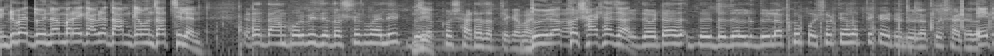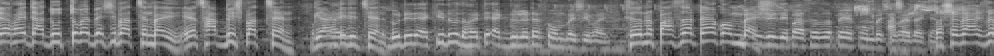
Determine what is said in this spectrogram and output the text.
মিন্টু ভাই দুই নাম্বার এই গাভিটার দাম কেমন চাচ্ছিলেন? এটা দাম পড়বে যে দর্শক ভাই লিখ দুই। লক্ষ ষাট হাজার টাকা ভাই। দুই লক্ষ ষাট হাজার। ওইটা দুই- লক্ষ পঁয়ষট্টি হাজার টাকা এটা দুই লক্ষ ষাট হাজার। এটা ভাই দুধ তো ভাই বেশি পাচ্ছেন ভাই। এটা ছাব্বিশ পাচ্ছেন গ্যারান্টি দিচ্ছেন। দুটির একই দুধ হয়তো এক দুই লিটার কম বেশি ভাই। সেজন্য পাঁচ হাজার টাকা কম বেশ। জি জি পাঁচ হাজার টাকা কম বেশি ভাই দেখেন। দর্শকরা আসবে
